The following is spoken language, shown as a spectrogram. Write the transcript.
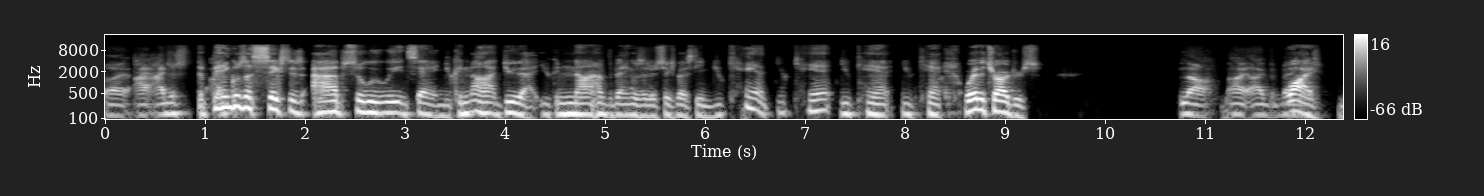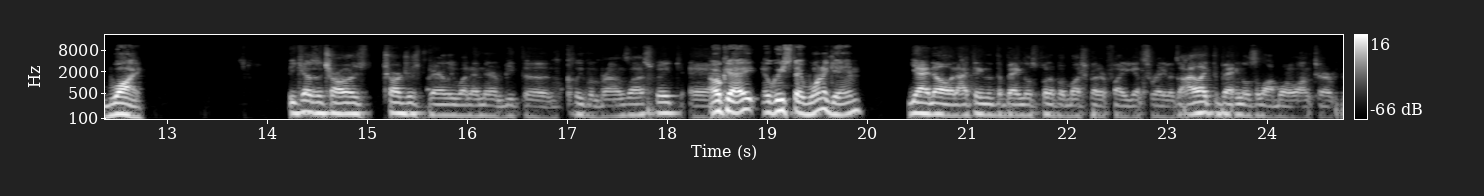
But I, I just the Bengals I, at six is absolutely insane. You cannot do that. You cannot have the Bengals as your sixth best team. You can't. You can't. You can't. You can't. Where are the Chargers? No, I. I Why? Why? Because the Chargers Chargers barely went in there and beat the Cleveland Browns last week. And okay, at least they won a game. Yeah, no, and I think that the Bengals put up a much better fight against the Ravens. I like the Bengals a lot more long term.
